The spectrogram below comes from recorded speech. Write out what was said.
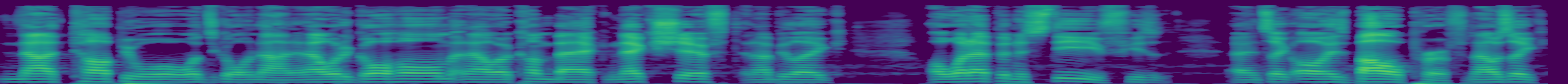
not tell people what's going on, and I would go home and I would come back next shift and I'd be like, "Oh, what happened to Steve?" He's and it's like, "Oh, his bowel perf," and I was like,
